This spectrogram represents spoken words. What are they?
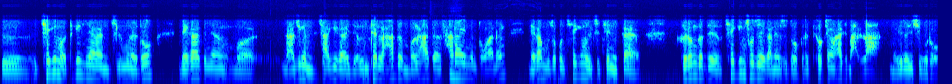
그 책임을 어떻게 지냐는 질문에도 내가 그냥 뭐, 나중에 자기가 이제 은퇴를 하든 뭘 하든 살아있는 동안은 내가 무조건 책임을 질 테니까 그런 것들 책임 소재에 관해서도 그렇게 걱정을 하지 말라. 뭐 이런 식으로 뭐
